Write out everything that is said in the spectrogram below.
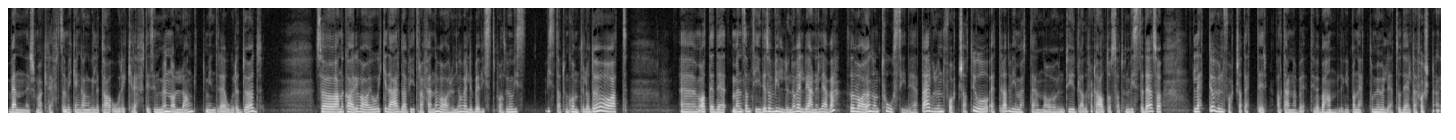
venner som har kreft, som ikke engang ville ta ordet kreft i sin munn, og langt mindre ordet død. Så Anne Kari var jo ikke der da vi traff henne, var hun jo veldig bevisst på at hun visste at hun kom til å dø, og at, uh, og at det, det, Men samtidig så ville hun jo veldig gjerne leve. Så det var jo en sånn tosidighet der, hvor hun fortsatte jo etter at vi møtte henne, og hun tydelig hadde fortalt oss at hun visste det. så lette jo hun fortsatt etter alternative behandlinger på nett og mulighet til å delta i forskning,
